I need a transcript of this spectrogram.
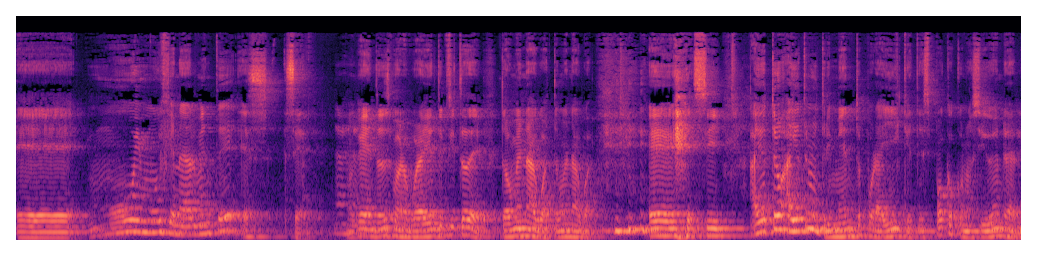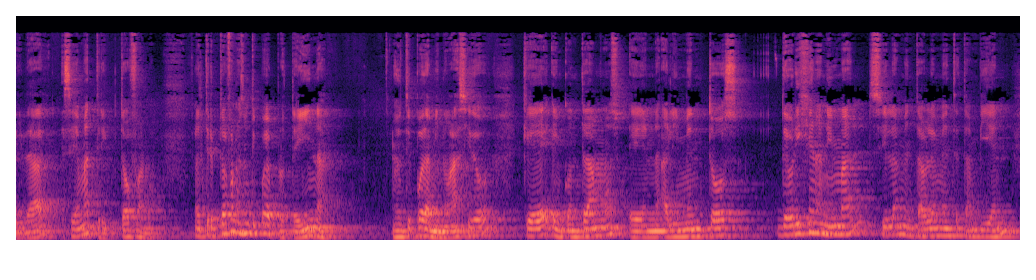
eh, muy, muy generalmente es sed. Ok, entonces, bueno, por ahí un tipcito de tomen agua, tomen agua. eh, sí, hay otro, hay otro nutrimento por ahí que es poco conocido en realidad, se llama triptófano. El triptófano es un tipo de proteína. un tipo de aminoácido que encontramos en alimentos de origen animal, sí lamentablemente también,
